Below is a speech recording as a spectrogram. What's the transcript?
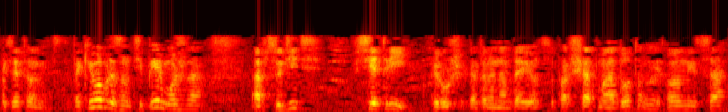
из этого места. Таким образом, теперь можно обсудить все три пируши, которые нам дается, паршат Маадот он, он яйца,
